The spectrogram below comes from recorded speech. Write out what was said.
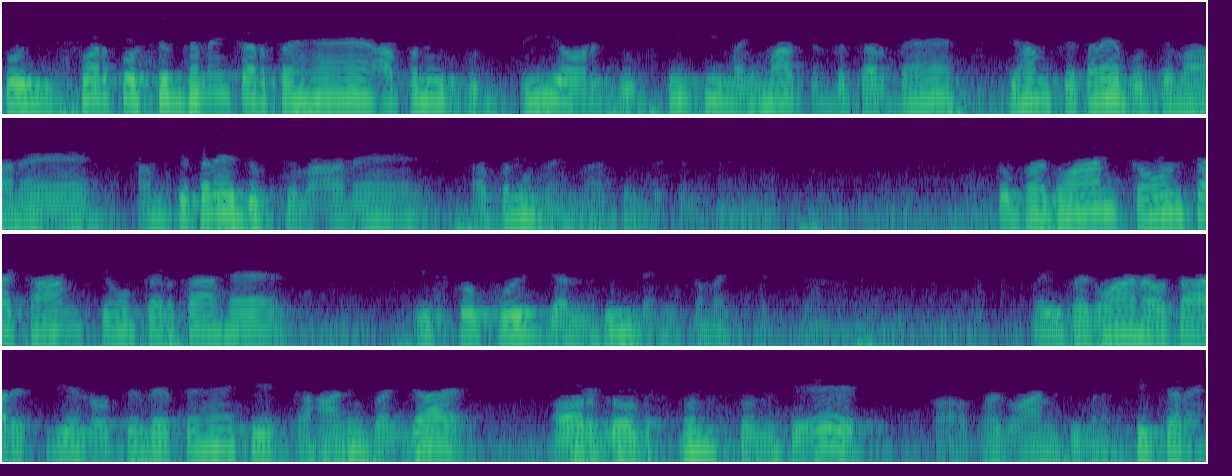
तो ईश्वर को सिद्ध नहीं करते हैं, अपनी बुद्धि और युक्ति की महिमा सिद्ध करते हैं कि हम कितने बुद्धिमान हैं, हम कितने युक्तिमान हैं, अपनी महिमा सिद्ध करते हैं। तो भगवान कौन सा काम क्यों करता है, इसको कोई जल्दी नहीं समझ सकता। भाई, भगवान अवतार इसलिए लोते लेते हैं कि एक कहानी बन जाए और लोग सुन सुन के भगवान की भक्ति करें।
